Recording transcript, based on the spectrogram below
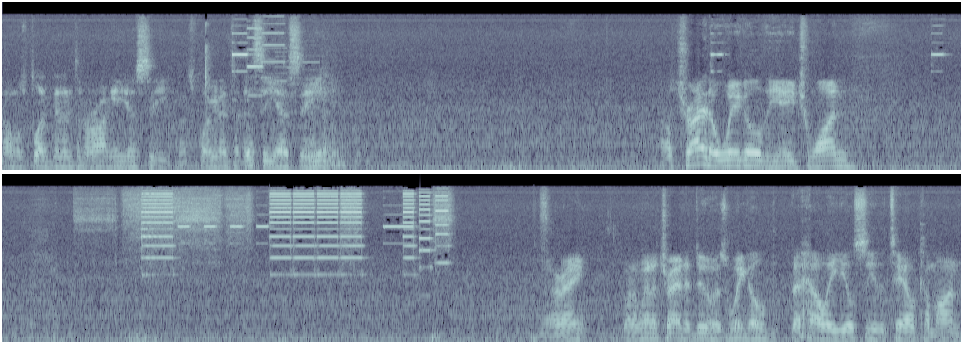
almost plugged it into the wrong ESC. Let's plug it into this ESC. I'll try to wiggle the H1. Alright, what I'm going to try to do is wiggle the heli. You'll see the tail come on.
